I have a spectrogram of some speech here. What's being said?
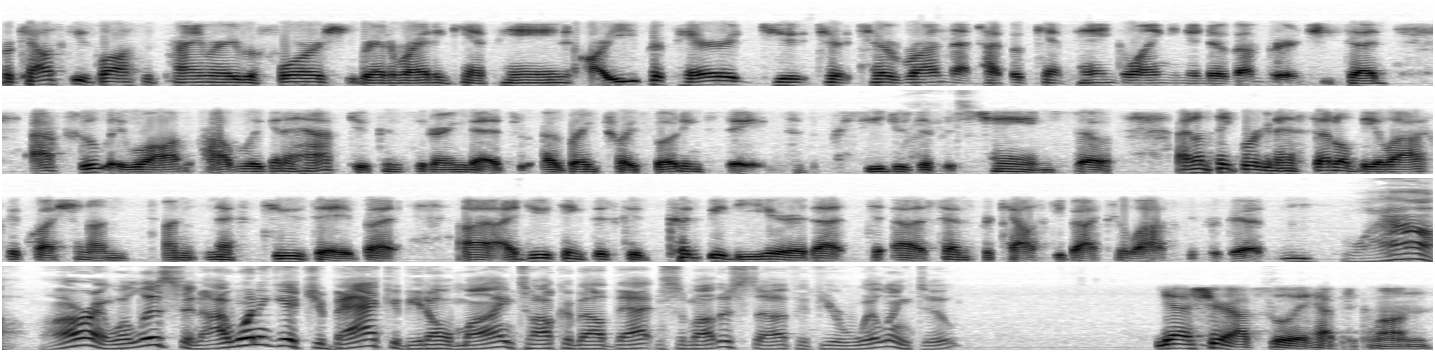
Murkowski's lost the primary before. She ran a writing campaign. Are you prepared to, to, to run that type of campaign going into November? And she said, absolutely. Well, I'm probably going to have to, considering that it's a ranked choice voting state. So the procedures have changed. So I don't think we're going to settle the Alaska question on, on next Tuesday, but uh, I do think this could, could be the year that uh, sends Murkowski back to Alaska for good. Wow. All right. Well, listen, I want to get you back, if you don't mind, talk about that and some other stuff if you're willing to. Yeah, sure. Absolutely. Happy to come on.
